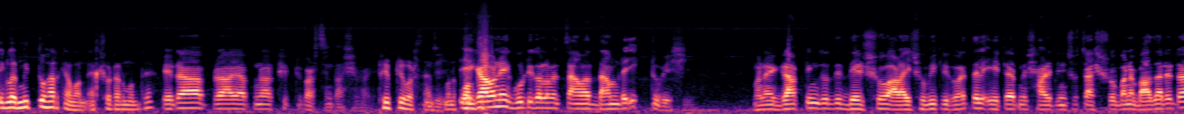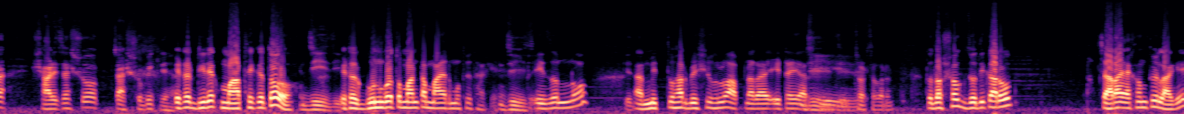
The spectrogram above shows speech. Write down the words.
এগুলার মৃত্যু হার কেমন একশোটার মধ্যে? এটা প্রায় আপনার ফিফটি পার্সেন্ট আসে ভাই। ফিফটি পার্সেন্ট মানে এই কারণে গুটি কলমের চামার দামটা একটু বেশি। মানে গ্রাফটিং যদি দেড়শো আড়াইশো বিক্রি করে তাহলে এটা আপনি সাড়ে তিনশো চারশো মানে বাজারে এটা সাড়ে চারশো চারশো বিক্রি হয়। এটা ডিরেক্ট মা থেকে তো? জি জি। এটার গুণগত মানটা মায়ের মতোই থাকে। জি। এই জন্য মৃত্যু হার বেশি হলো আপনারা এটাই আর কি। চর্চা করেন। তো দর্শক যদি কারও চারা একান্তই লাগে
